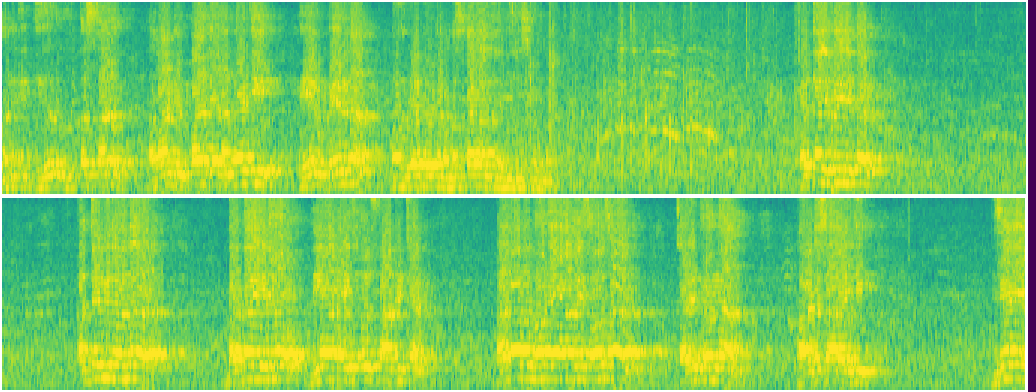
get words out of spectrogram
మనకి దేవుడు గుర్తొస్తారు అలాంటి ఉపాధ్యాయులందరికీ పేరు పేరున నా హృదయపూర్వక నమస్కారాలు తెలియజేసుకుంటున్నాను. పెద్దలు ఇప్పుడే చెప్పారు. పద్దెనిమిది వందల డెబ్బై ఐదులో బీఆర్ హై స్కూల్ స్థాపించారు. దాదాపు నూట యాభై సంవత్సరాలు చరిత్ర ఉన్న పాఠశాల ఇది. నిజంగానే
